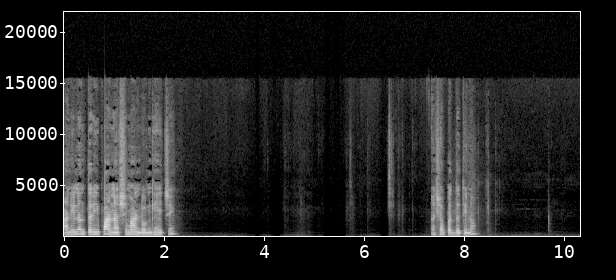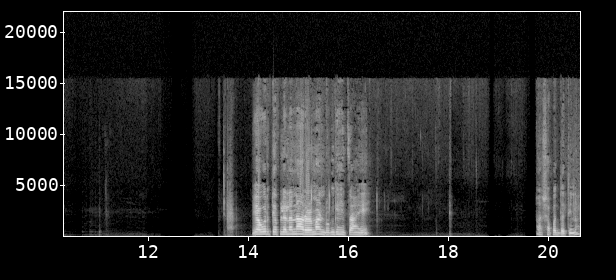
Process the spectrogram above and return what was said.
आणि नंतर ही पानं अशी मांडून घ्यायची. अशा पद्धतीनं. यावरती आपल्याला नारळ मांडून घ्यायचा आहे. अशा पद्धतीनं.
